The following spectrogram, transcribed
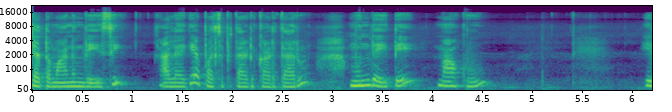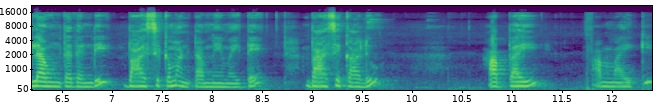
శతమానం వేసి అలాగే ఆ పసుపు తాడు కడతారు. ముందైతే మాకు ఇలా ఉంటుందండి బాసికం అంటాం మేమైతే. బాసికాలు అబ్బాయి అమ్మాయికి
